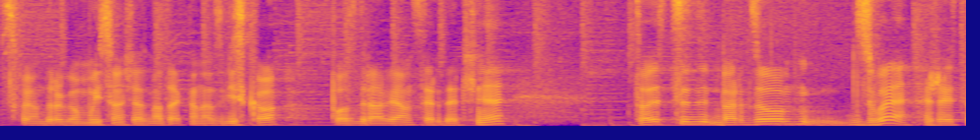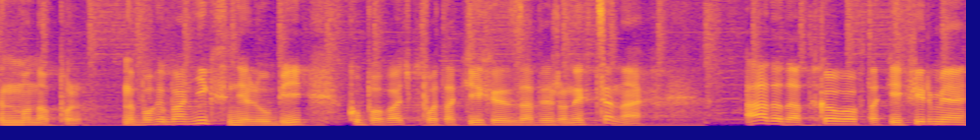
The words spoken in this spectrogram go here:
swoją drogą mój sąsiad ma takie nazwisko, pozdrawiam serdecznie, to jest bardzo złe, że jest ten monopol. No bo chyba nikt nie lubi kupować po takich zawyżonych cenach. A dodatkowo w takiej firmie,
